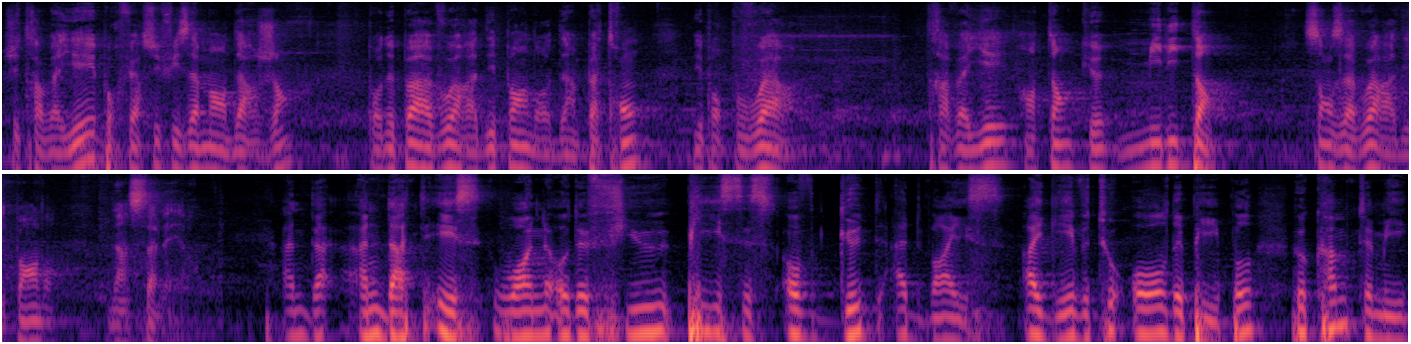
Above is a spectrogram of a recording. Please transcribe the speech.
j'ai travaillé pour faire suffisamment d'argent pour ne pas avoir à dépendre d'un patron, mais pour pouvoir travailler en tant que militant, sans avoir à dépendre d'un salaire. And that, and that is one of the few pieces of good advice I give to all the people who come to me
